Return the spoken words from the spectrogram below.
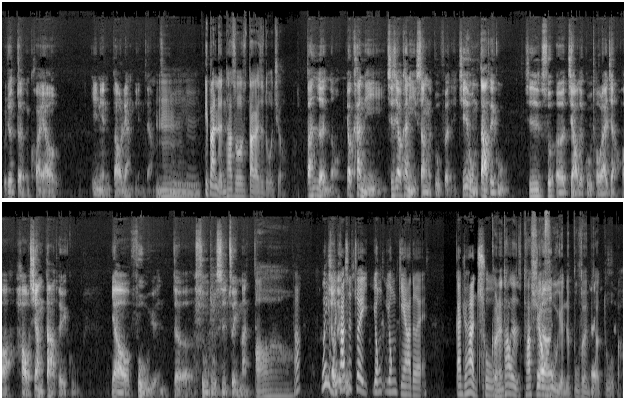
我就等了快要一年到两年这样子。嗯，一般人他说大概是多久？一般人哦，要看你，其实要看你伤的部分欸。其实我们大腿骨，其实说呃脚的骨头来讲的话，好像大腿骨要复原的速度是最慢的。哦，我以为它是最拥拥家的哎，感觉它很粗，可能它的它需对啊要复原的部分比较多吧，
